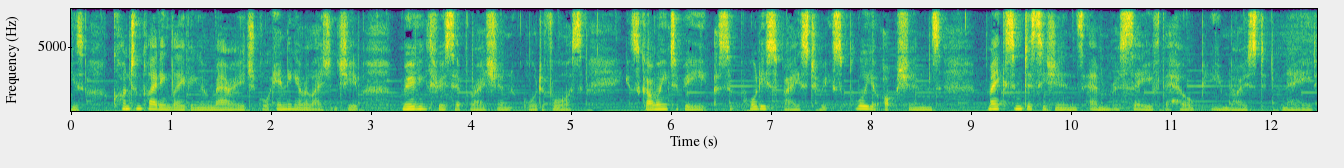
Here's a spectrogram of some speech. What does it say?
is contemplating leaving a marriage or ending a relationship, moving through separation or divorce. It's going to be a supportive space to explore your options, make some decisions, and receive the help you most need.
